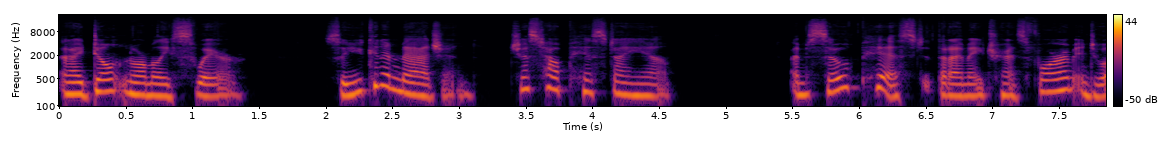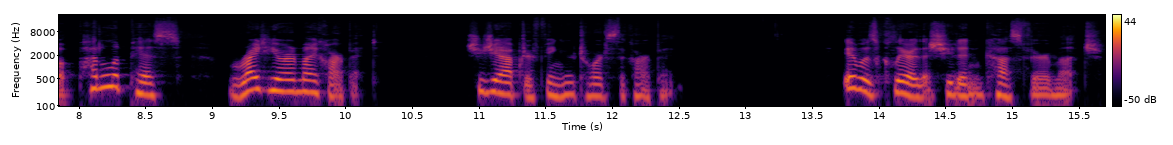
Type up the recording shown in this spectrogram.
And I don't normally swear, so you can imagine just how pissed I am. I'm so pissed that I may transform into a puddle of piss right here on my carpet. She jabbed her finger towards the carpet. It was clear that she didn't cuss very much.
